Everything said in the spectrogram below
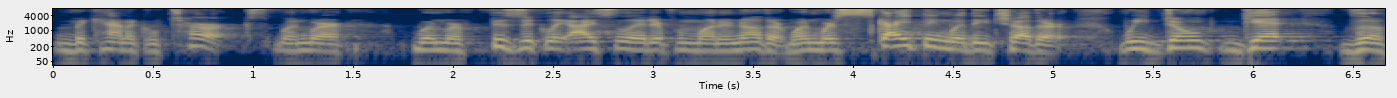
mechanical Turks. When we're when we're physically isolated from one another, when we're Skyping with each other, we don't get the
